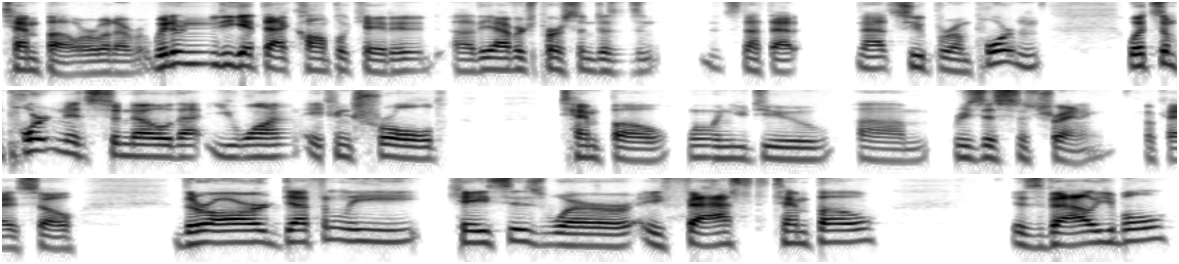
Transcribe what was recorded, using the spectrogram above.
tempo or whatever. We don't need to get that complicated. Uh, the average person doesn't, it's not that, not super important. What's important is to know that you want a controlled tempo when you do um, resistance training. Okay. So there are definitely cases where a fast tempo is valuable,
